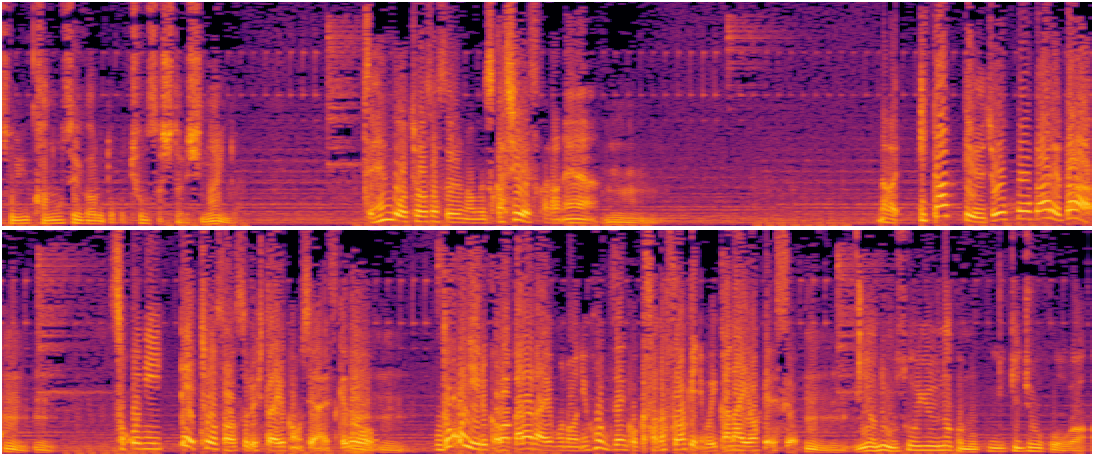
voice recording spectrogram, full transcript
そういう可能性があるとこ調査したりしないんだ。全部を調査するのは難しいですからね。うん。だから、いたっていう情報があれば、うんうん。そこに行って調査をする人はいるかもしれないですけど、うんどこにいるかわからないものを日本全国探すわけにもいかないわけですよ。うん。うんうん。いや、でもそういうなんか目撃情報が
